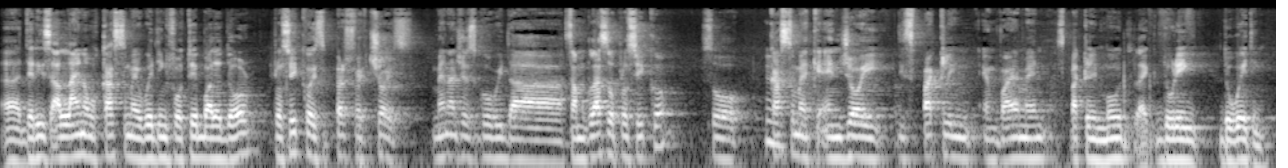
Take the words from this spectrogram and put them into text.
uh, there is a line of customer waiting for table at the door. Prosecco is a perfect choice. Managers go with uh, some glass of prosecco, so customer can enjoy the sparkling environment, sparkling mood, like during the waiting.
